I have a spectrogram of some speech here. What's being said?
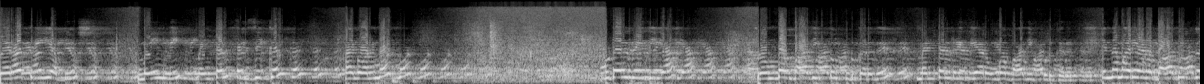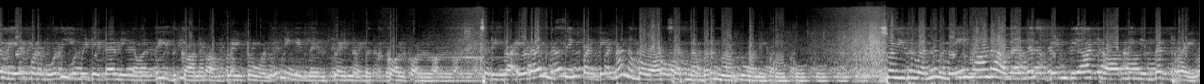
there are three abuse mainly mental physical and one more உடல் ரீதியா ரொம்ப பாதிப்பு கொடுக்கறது மென்டல் ரீதியா ரொம்ப பாதிப்பு கொடுக்கறது. இந்த மாதிரியான பாதிப்புகள் ஏற்படும் போது இமிடியேட்டா நீங்க வந்து இதுக்கான கம்ப்ளைண்ட்டும் வந்து நீங்க இந்த ஹெல்ப்லைன் நம்பருக்கு கால் பண்ணலாம். சரிங்களா? ஏதாவது மிஸ்ஸிங் பண்ணிட்டீங்கன்னா நம்ம வாட்ஸ்அப் நம்பர் நோட் பண்ணிக்கோ ஸோ இது வந்து மெயினான awareness when we are travelling in the train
